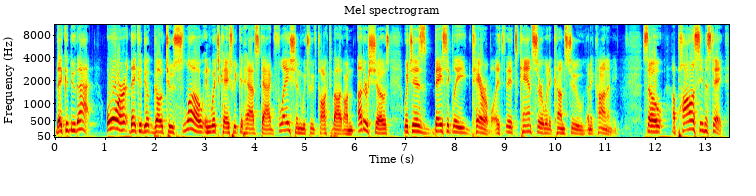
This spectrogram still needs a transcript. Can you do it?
They could do that. Or they could do, go too slow, in which case we could have stagflation, which we've talked about on other shows, which is basically terrible. It's, it's cancer when it comes to an economy. So, a policy mistake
